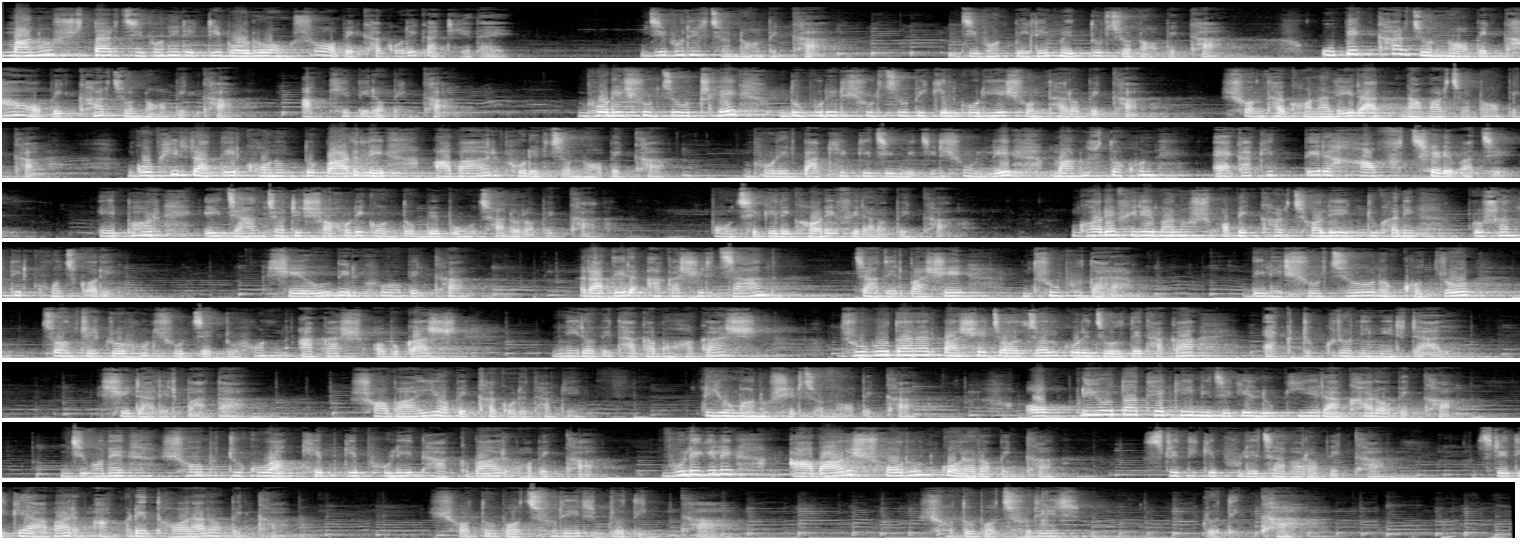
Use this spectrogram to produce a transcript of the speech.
মানুষ তার জীবনের একটি বড় অংশ অপেক্ষা করে কাটিয়ে দেয়। জীবনের জন্য অপেক্ষা, জীবন পেলে মৃত্যুর জন্য অপেক্ষা, উপেক্ষার জন্য অপেক্ষা, অপেক্ষার জন্য অপেক্ষা, আক্ষেপের অপেক্ষা। ভোরের সূর্য উঠলে দুপুরের সূর্য বিকেল গড়িয়ে সন্ধ্যার অপেক্ষা। সন্ধ্যা ঘনালে রাত নামার জন্য অপেক্ষা। গভীর রাতের ঘনত্ব বাড়লে আবার ভোরের জন্য অপেক্ষা। ভোরের পাখির কিচিরমিচির শুনলে মানুষ তখন একাকিত্বের হাফ ছেড়ে বাঁচে। এরপর এই যানজটের শহরে গন্তব্যে পৌঁছানোর অপেক্ষা। পৌঁছে গেলে ঘরে ফেরার অপেক্ষা। ঘরে ফিরে মানুষ অপেক্ষার ছলে একটুখানি প্রশান্তির খোঁজ করে। সেও দীর্ঘ অপেক্ষা। রাতের আকাশের চাঁদ, চাঁদের পাশে ধ্রুব তারা। দিনের সূর্য, নক্ষত্র চন্দ্রের গ্রহণ, সূর্যের গ্রহণ, আকাশ অবকাশ, নীরবে থাকা মহাকাশ ধ্রুব তারার পাশে জলজল করে জ্বলতে থাকা এক টুকরো নিমের ডাল। সে ডালের পাতা সবাই অপেক্ষা করে থাকে, প্রিয় মানুষের জন্য অপেক্ষা, অপ্রিয়তা থেকে নিজেকে লুকিয়ে রাখার অপেক্ষা, জীবনের সবটুকু আক্ষেপকে ভুলে থাকবার অপেক্ষা। ভুলে গেলে আবার স্মরণ করার অপেক্ষা, স্মৃতিকে ভুলে যাবার অপেক্ষা, স্মৃতিকে আবার আঁকড়ে ধরার অপেক্ষা, শত বছরের প্রতীক্ষা, শত বছরের প্রতীক্ষা।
